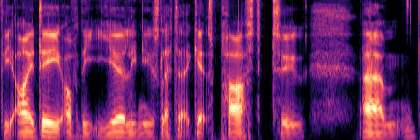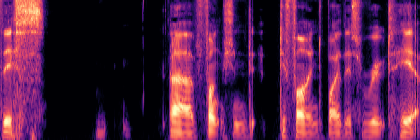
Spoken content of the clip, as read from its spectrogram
the ID of the yearly newsletter gets passed to um, this uh, function defined by this route here.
